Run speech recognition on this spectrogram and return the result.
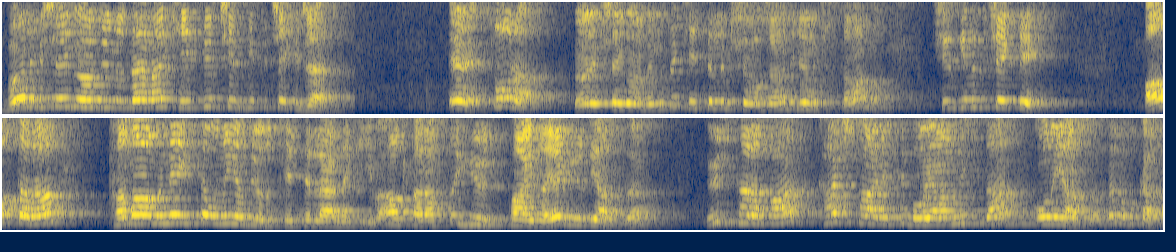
Böyle bir şey gördüğümüzde hemen kesir çizgisi çekeceğiz. Evet sonra böyle bir şey gördüğümüzde kesirli bir şey olacağını biliyormuşuz tamam mı? Çizgimizi çektik. Alt taraf tamamı neyse onu yazıyorduk kesirlerdeki gibi. Alt tarafta 100 paydaya 100 yazdım. Üst tarafa kaç tanesi boyanmışsa onu yazacağız değil mi? Bu kadar.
